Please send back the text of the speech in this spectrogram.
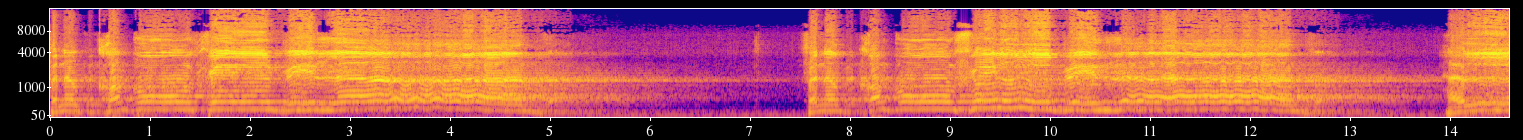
فنقبوا في البلاد. فنقبوا في البلاد. هل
